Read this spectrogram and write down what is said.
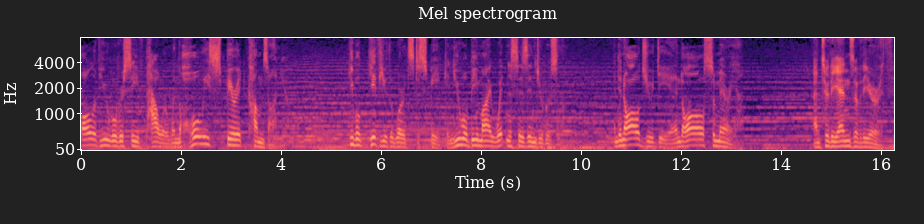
all of you will receive power when the Holy Spirit comes on you. He will give you the words to speak, and you will be my witnesses in Jerusalem, and in all Judea and all Samaria, and to the ends of the earth.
